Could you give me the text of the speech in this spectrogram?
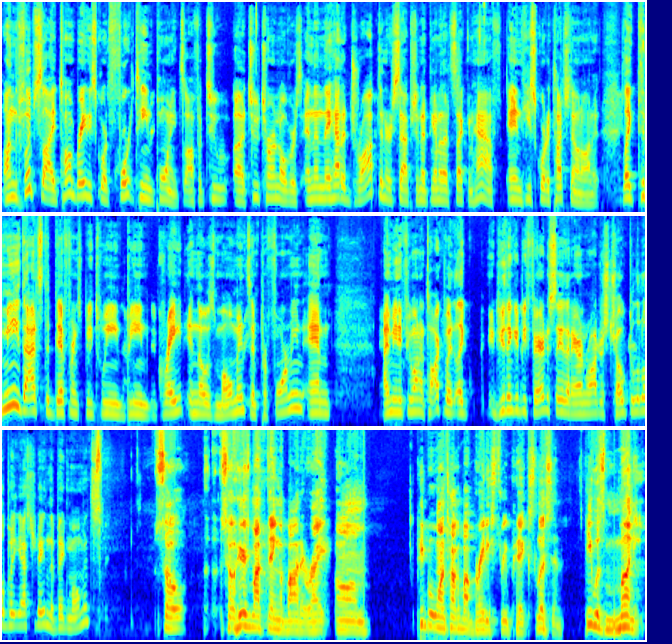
On the flip side, Tom Brady scored 14 points off of two uh, two turnovers, and then they had a dropped interception at the end of that second half, and he scored a touchdown on it. Like to me, that's the difference between being great in those moments and performing. And I mean, if you want to talk about, it, like, do you think it'd be fair to say that Aaron Rodgers choked a little bit yesterday in the big moments? So, so here's my thing about it, right? Um, people want to talk about Brady's three picks. Listen, he was money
